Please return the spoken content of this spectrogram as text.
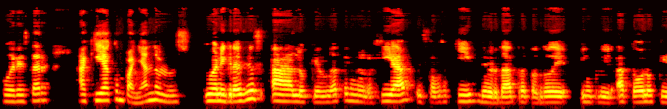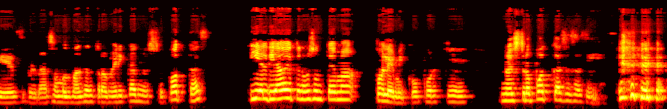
poder estar aquí acompañándolos. Bueno, y gracias a lo que es la tecnología, estamos aquí de verdad tratando de incluir a todo lo que es, ¿verdad? Somos más Centroamérica en nuestro podcast. Y el día de hoy tenemos un tema polémico porque nuestro podcast es así,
